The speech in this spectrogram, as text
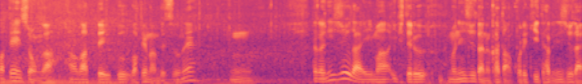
まあ、テンションが上がっていくわけなんですよね。うん。だから20代今生きてる、ま、20代の方これ聞いてはる20代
